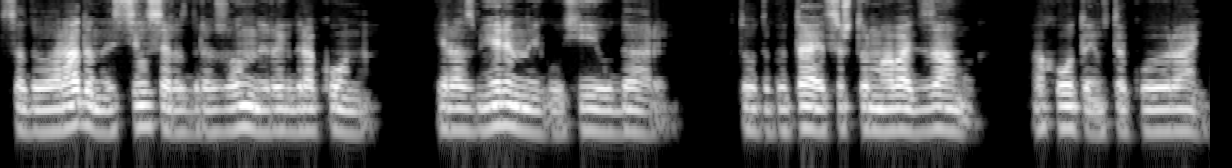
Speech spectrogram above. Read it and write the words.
Со двора доносился раздраженный рык дракона и размеренные глухие удары. Кто-то пытается штурмовать замок. Охота им в такую рань.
